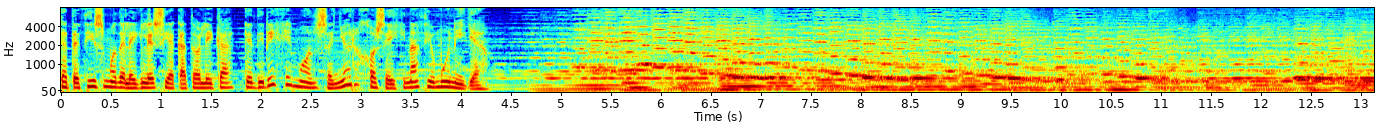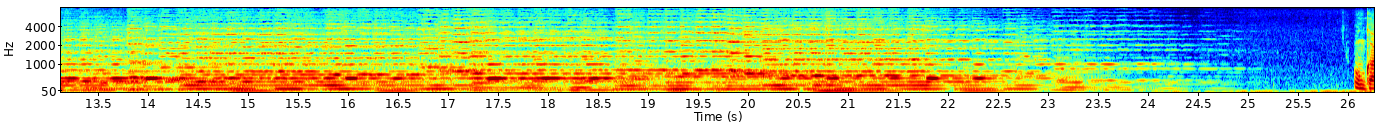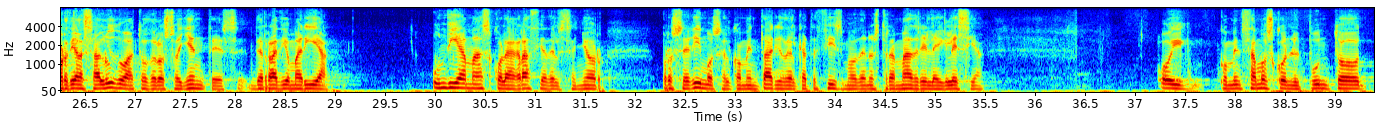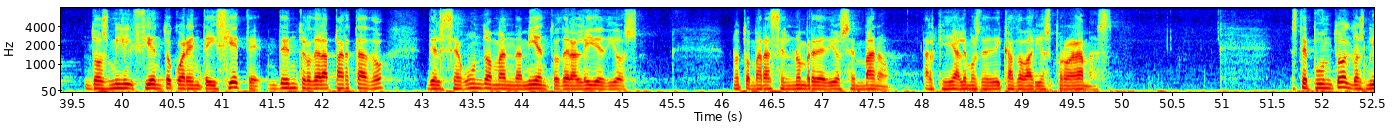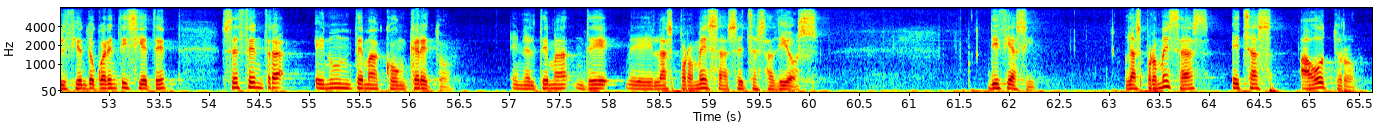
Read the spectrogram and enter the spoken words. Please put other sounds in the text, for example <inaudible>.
Catecismo de la Iglesia Católica que dirige Monseñor José Ignacio Munilla. Un cordial saludo a todos los oyentes de Radio María. Un día más, con la gracia del Señor, proseguimos el comentario del Catecismo de nuestra Madre la Iglesia. Hoy comenzamos con el punto 2147, dentro del apartado del segundo mandamiento de la ley de Dios. No tomarás el nombre de Dios en vano, al que ya le hemos dedicado varios programas. Este punto, el 2147, se centra en un tema concreto, en el tema de eh, las promesas hechas a Dios. Dice así, las promesas hechas a otro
